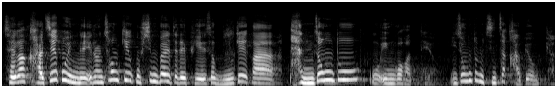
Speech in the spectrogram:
제가 가지고 있는 이런 청기굽 신발들에 비해서 무게가 반 정도인 것 같아요. 이 정도면 진짜 가벼운 편.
